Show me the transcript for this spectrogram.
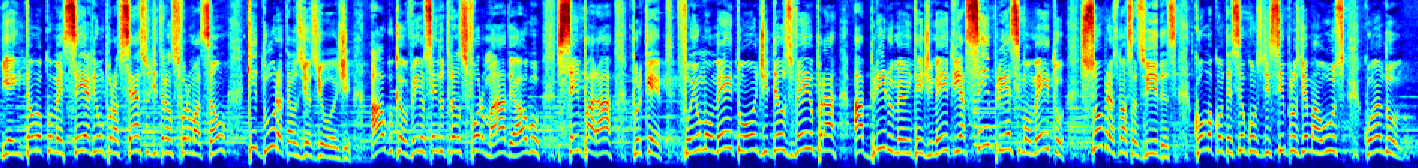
e então eu comecei ali um processo de transformação que dura até os dias de hoje. Algo que eu venho sendo transformado, é algo sem parar, porque foi um momento onde Deus veio para abrir o meu entendimento, e é sempre esse momento sobre as nossas vidas, como aconteceu com os discípulos de Emaús, quando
